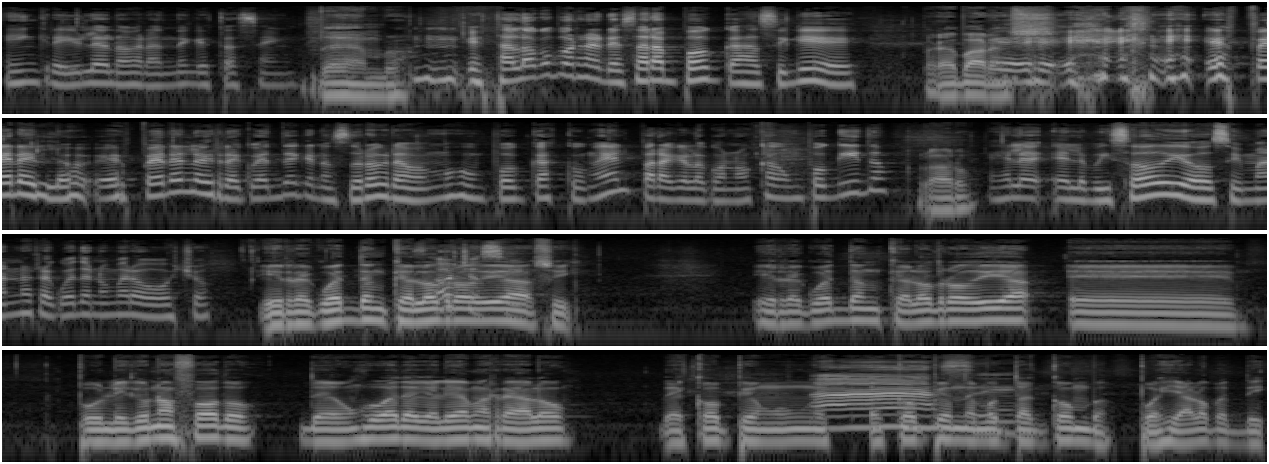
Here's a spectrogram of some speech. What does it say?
Es increíble lo grande que está Zen. Damn, bro. Está loco por regresar a podcast, así que Prepárense. eh, espérenlo, espérenlo y recuerden que nosotros grabamos un podcast con él para que lo conozcan un poquito. Claro. Es el, el episodio, si mal no recuerdo, número 8. Y recuerden que el otro día, sí. Y recuerden que el otro día eh, publiqué una foto de un juguete que Elías me regaló de Scorpion, un Ah, Scorpion de sí. Mortal Kombat. Pues ya lo perdí.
